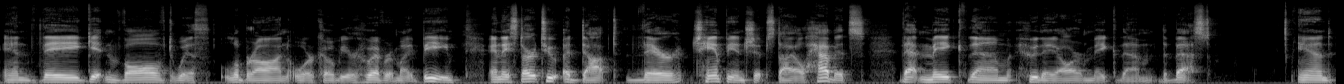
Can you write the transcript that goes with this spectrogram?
and they get involved with LeBron or Kobe or whoever it might be, and they start to adopt their championship style habits that make them who they are, make them the best. And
